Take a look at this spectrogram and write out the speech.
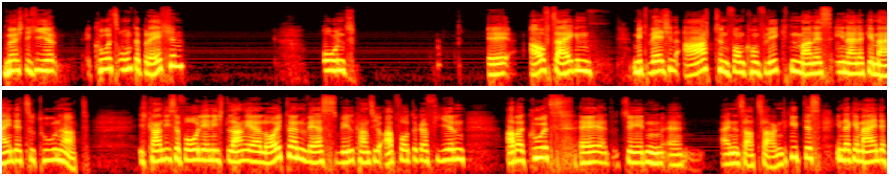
Ich möchte hier kurz unterbrechen und äh, aufzeigen, mit welchen Arten von Konflikten man es in einer Gemeinde zu tun hat. Ich kann diese Folie nicht lange erläutern. Wer es will, kann sie abfotografieren. Aber kurz äh, zu jedem äh, einen Satz sagen. Da gibt es in der Gemeinde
